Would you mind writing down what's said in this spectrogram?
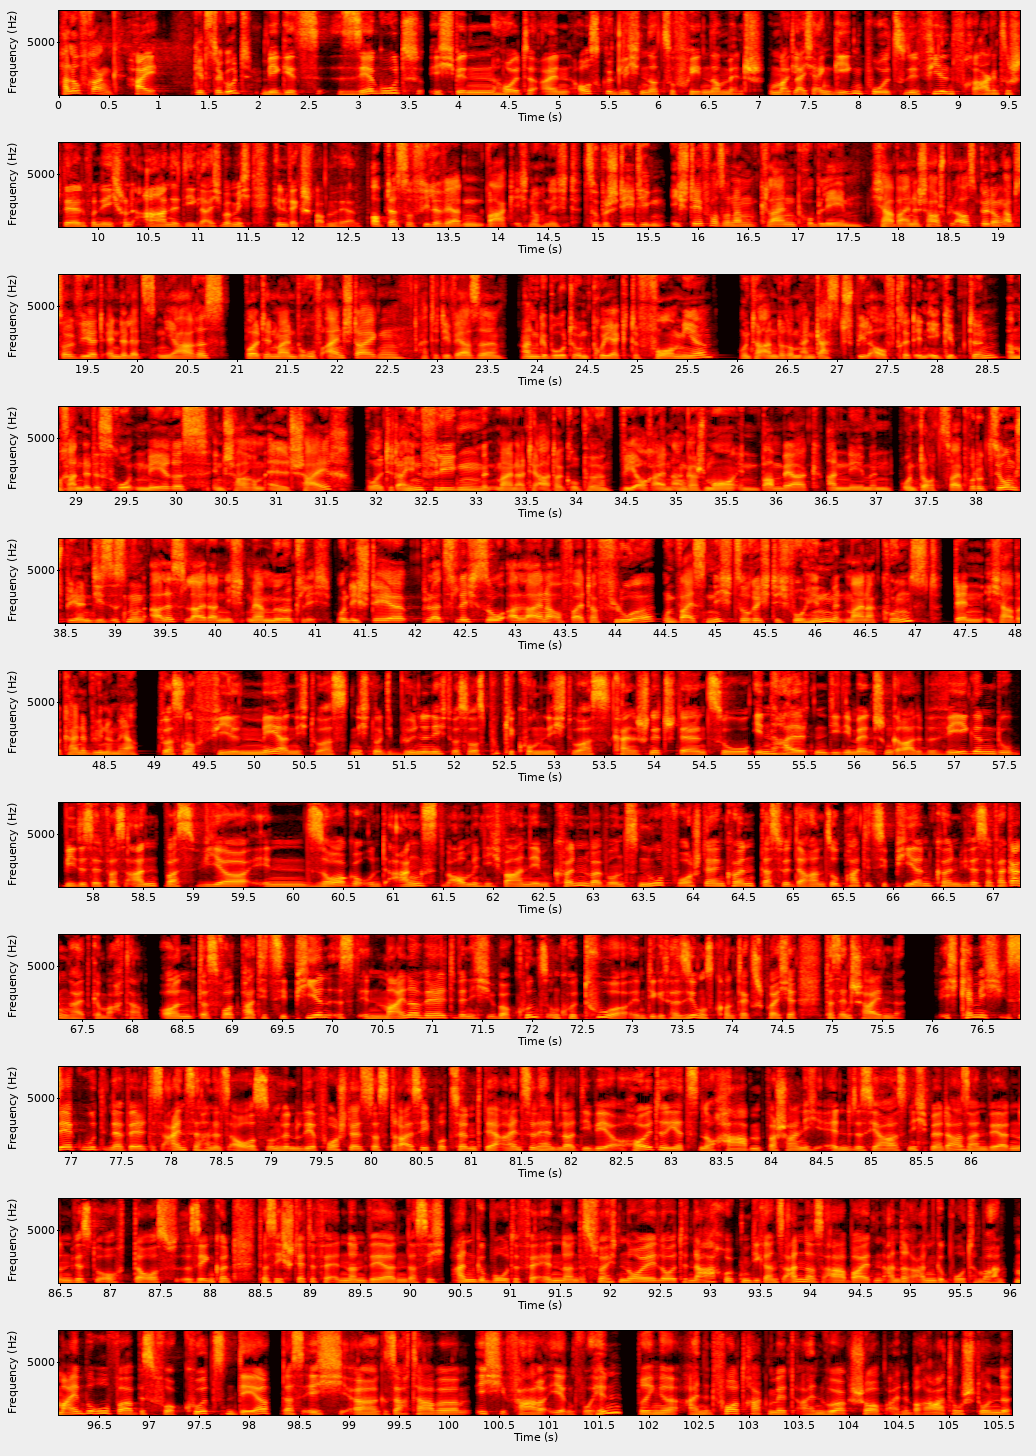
Hallo Frank. Hi. Geht's dir gut? Mir geht's sehr gut. Ich bin heute ein ausgeglichener, zufriedener Mensch. Um mal gleich einen Gegenpol zu den vielen Fragen zu stellen, von denen ich schon ahne, die gleich über mich hinwegschwappen werden. Ob das so viele werden, wage ich noch nicht zu bestätigen. Ich stehe vor so einem kleinen Problem. Ich habe eine Schauspielausbildung absolviert Ende letzten Jahres, wollte in meinen Beruf einsteigen, hatte diverse Angebote und Projekte vor mir unter anderem ein Gastspielauftritt in Ägypten am Rande des Roten Meeres in Sharm el-Scheich wollte dahin fliegen mit meiner Theatergruppe, wie auch ein Engagement in Bamberg annehmen und dort zwei Produktionen spielen. Dies ist nun alles leider nicht mehr möglich. Und ich stehe plötzlich so alleine auf weiter Flur und weiß nicht so richtig, wohin mit meiner Kunst, denn ich habe keine Bühne mehr. Du hast noch viel mehr nicht. Du hast nicht nur die Bühne nicht, du hast auch das Publikum nicht. Du hast keine Schnittstellen zu Inhalten, die die Menschen gerade bewegen. Du bietest etwas an, was wir in Sorge und Angst im Augenblick Moment nicht wahrnehmen können, weil wir uns nur vorstellen können, dass wir daran so partizipieren können, wie wir es in der Vergangenheit gemacht haben. Und das Wort partizipieren ist in meiner Welt, wenn ich über Kunst und Kultur im Digitalisierungskontext spreche, das Entscheidende ich kenne mich sehr gut in der Welt des Einzelhandels aus und wenn du dir vorstellst, dass 30 Prozent der Einzelhändler, die wir heute jetzt noch haben, wahrscheinlich Ende des Jahres nicht mehr da sein werden, dann wirst du auch daraus sehen können, dass sich Städte verändern werden, dass sich Angebote verändern, dass vielleicht neue Leute nachrücken, die ganz anders arbeiten, andere Angebote machen. Mein Beruf war bis vor kurzem der, dass ich äh, gesagt habe, ich fahre irgendwo hin, bringe einen Vortrag mit, einen Workshop, eine Beratungsstunde,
